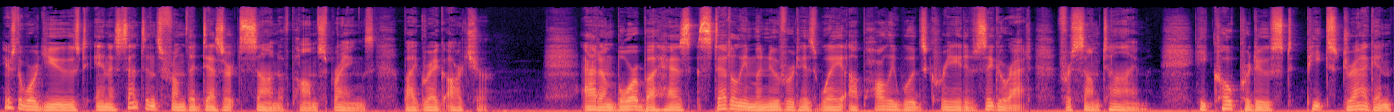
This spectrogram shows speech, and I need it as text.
Here's the word used in a sentence from The Desert Sun of Palm Springs by Greg Archer. Adam Borba has steadily maneuvered his way up Hollywood's creative ziggurat for some time. He co-produced Pete's Dragon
